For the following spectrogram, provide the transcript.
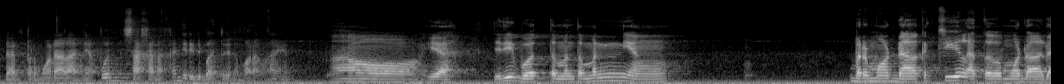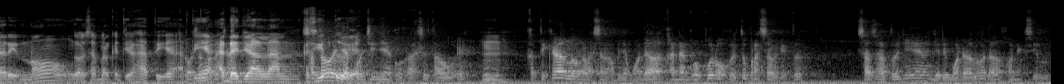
dan permodalannya pun seakan-akan jadi dibantuin sama orang lain Oh, iya. Jadi buat temen-temen yang bermodal kecil atau modal dari nol nggak usah berkecil hati ya. Artinya ada jalan ke Satu situ aja ya. kuncinya gue kasih tahu ya. Hmm. Ketika lo ngerasa nggak punya modal, karena gue pun waktu itu merasa begitu. Satu-satunya yang jadi modal lo adalah koneksi lo.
